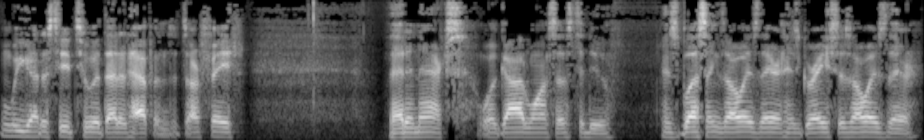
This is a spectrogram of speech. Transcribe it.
We got to see to it that it happens. It's our faith that enacts what God wants us to do. His blessing is always there and His grace is always there.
